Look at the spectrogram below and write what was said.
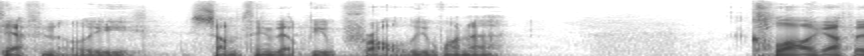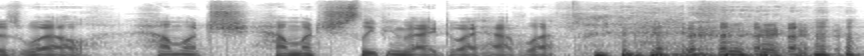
definitely something that we probably want to clog up as well. How much? How much sleeping bag do I have left?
